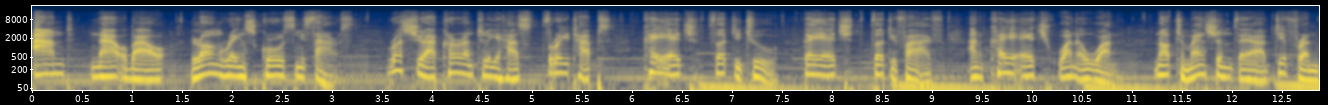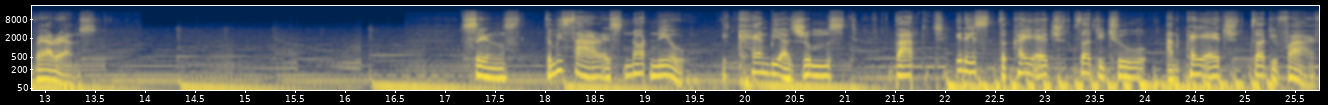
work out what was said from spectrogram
And now about long-range cruise missiles. Russia currently has three types KH-32, KH-35 and KH-101, not to mention their different variants. Since the missile is not new, it can be assumed that it is the KH-32 and KH-35.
